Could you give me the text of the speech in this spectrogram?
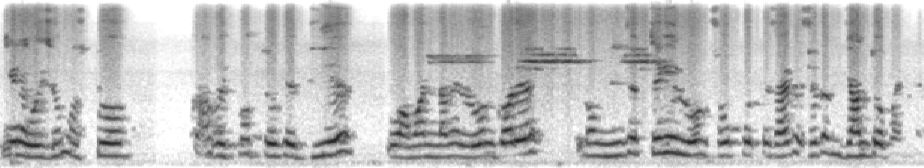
ও ওই সমস্ত কাগজপত্রকে দিয়ে ও আমার নামে লোন করে এবং নিজের থেকেই লোন শোধ করতে থাকে সেটা আমি জানতেও পারি না।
